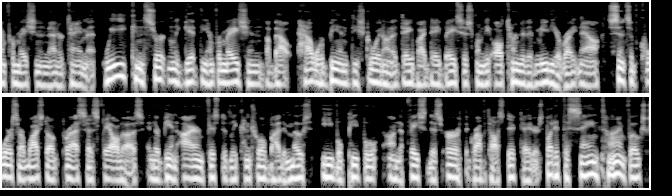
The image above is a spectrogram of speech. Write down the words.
information, and entertainment. We can certainly get the information about how we're being destroyed on a day by day basis from the alternative media right now, since, of course, our watchdog press has failed us and they're being iron fistedly controlled by the most evil people on the face of this earth, the gravitas dictators. But at the same time, folks,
